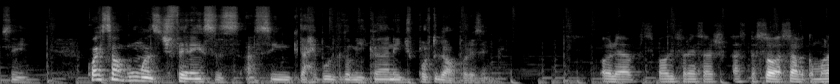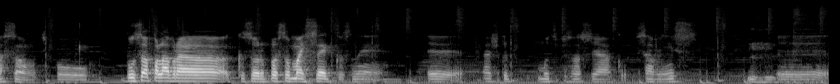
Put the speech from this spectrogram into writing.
Sim. Quais são algumas diferenças, assim, da República Dominicana e de Portugal, por exemplo? Olha, a principal diferença é as pessoas, sabe, como elas são. Tipo, usar a palavra que os europeus são mais secos, né? É, acho que muitas pessoas já sabem isso. Uhum. É,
